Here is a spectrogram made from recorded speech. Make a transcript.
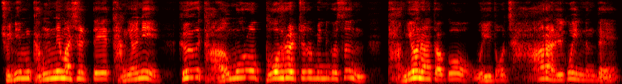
주님 강림하실 때 당연히 그 다음으로 부활할 줄을 믿는 것은 당연하다고 우리도 잘 알고 있는데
